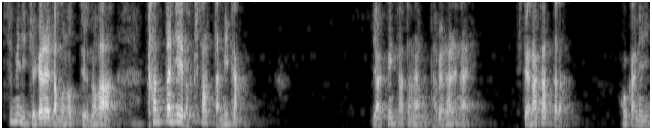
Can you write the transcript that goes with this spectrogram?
罪に汚れたものっていうのは、簡単に言えば腐ったみかん。役に立たないもの食べられない。捨てなかったら、他に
